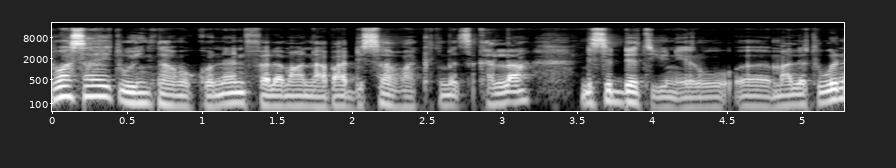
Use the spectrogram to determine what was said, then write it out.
ተዋሳይት ዊንታ መኮነን ፈለማ ናብ ኣዲስ ኣበባ ክትመፅእ ከላ ንስደት እዩ ነይሩ። ማለት እውን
